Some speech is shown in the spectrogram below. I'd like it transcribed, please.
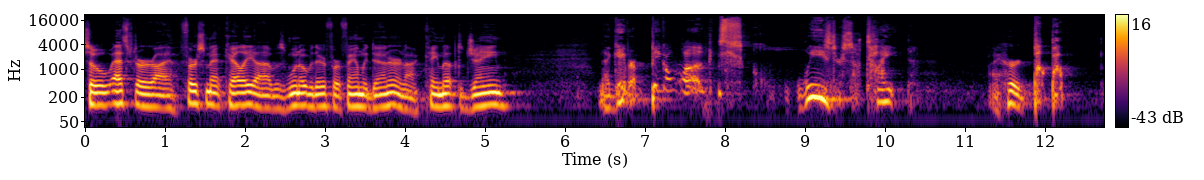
So after I first met Kelly, I was went over there for a family dinner, and I came up to Jane, and I gave her a big old hug, squeezed her so tight. I heard pop, pop. I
